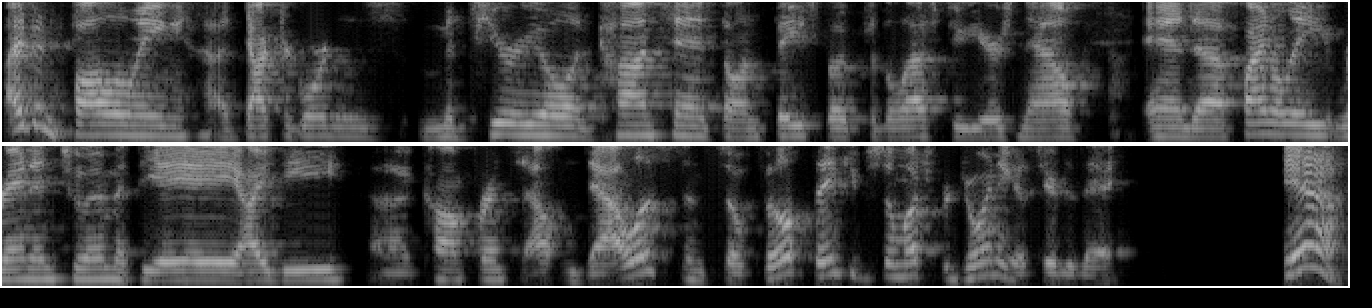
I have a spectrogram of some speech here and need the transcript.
I've been following uh, Dr. Gordon's material and content on Facebook for the last few years now, and uh, finally ran into him at the AAID uh, conference out in Dallas. And so, Philip, thank you so much for joining us here today. Yeah,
